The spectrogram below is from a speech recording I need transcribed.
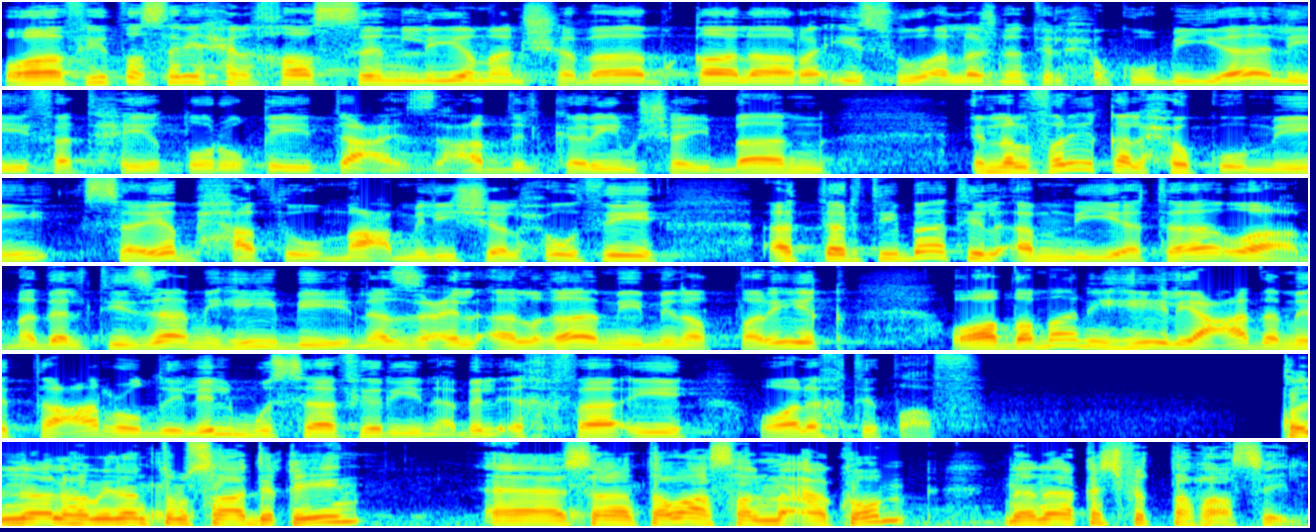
وفي تصريح خاص ليمن شباب قال رئيس اللجنة الحكومية لفتح طرق تعز عبد الكريم شيبان إن الفريق الحكومي سيبحث مع ميليشيا الحوثي الترتيبات الأمنية ومدى التزامه بنزع الألغام من الطريق وضمانه لعدم التعرض للمسافرين بالإخفاء والاختطاف. قلنا لهم إذا أنتم صادقين آه، سنتواصل معكم نناقش في التفاصيل.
